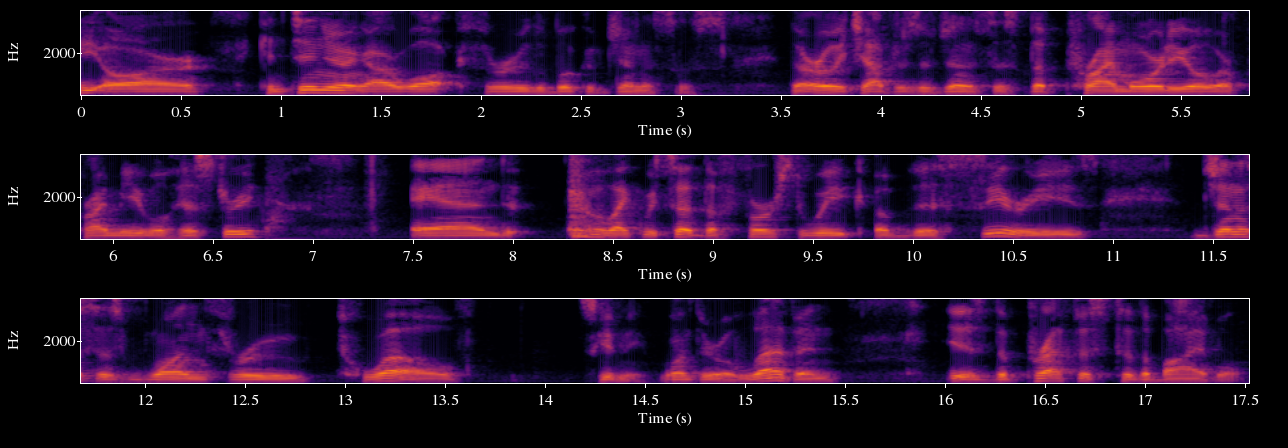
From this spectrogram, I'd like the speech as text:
we are continuing our walk through the book of Genesis, the early chapters of Genesis, the primordial or primeval history. And like we said, the first week of this series, Genesis 1 through 12, excuse me, 1 through 11, is the preface to the Bible.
